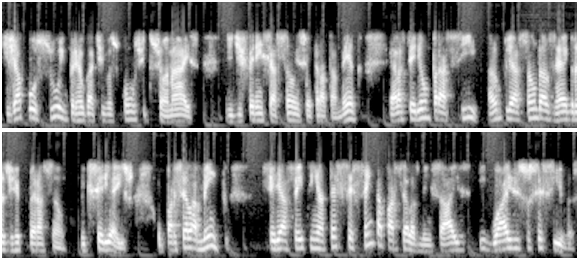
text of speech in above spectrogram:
que já possuem prerrogativas constitucionais de diferenciação em seu tratamento, elas teriam para si a ampliação das regras de recuperação. O que seria isso? O parcelamento seria feito em até 60 parcelas mensais iguais e sucessivas,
